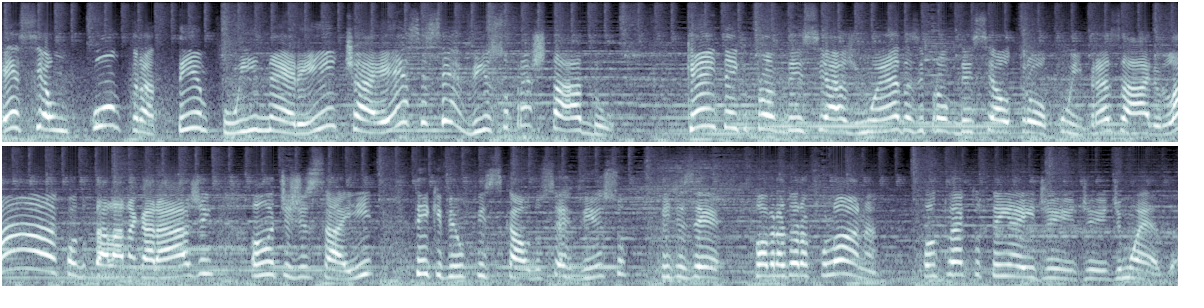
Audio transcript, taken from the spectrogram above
Esse é um contratempo inerente a esse serviço prestado. Quem tem que providenciar as moedas e providenciar o troco? O empresário. Lá, quando está lá na garagem, antes de sair, tem que vir o fiscal do serviço e dizer, cobradora fulana, Quanto é que tu tem aí de, de, de moeda?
